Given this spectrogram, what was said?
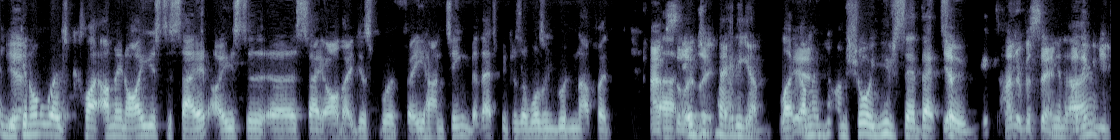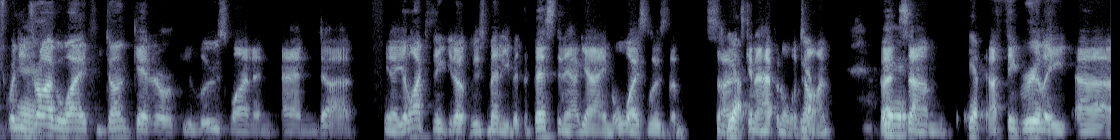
you Yeah. can always claim. I mean, I used to say it. I used to uh, say, "Oh, they just were fee hunting," but that's because I wasn't good enough at uh, absolutely. educating them. Like, I mean, I'm sure you've said that Yep. too. Hundred percent. You know? I think when you when you Yeah. drive away, if you don't get it or if you lose one, and and uh, you know you like to think you don't lose many, but the best in our game always lose them. So Yep. it's going to happen all the Yep. time. But um, Yep. I think really uh,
